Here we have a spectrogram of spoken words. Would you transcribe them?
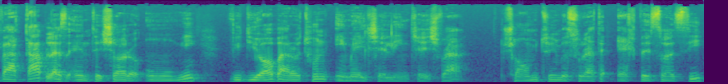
و قبل از انتشار عمومی ویدیوها براتون ایمیل چه لینکش و شما می‌تونید به صورت اختصاصی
